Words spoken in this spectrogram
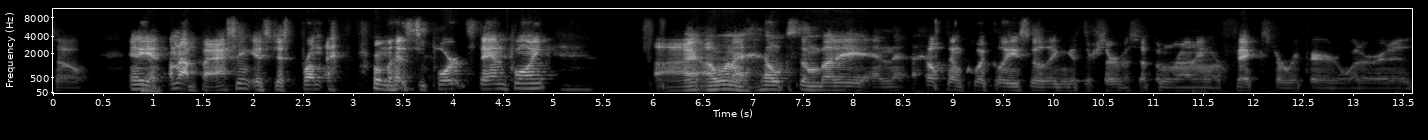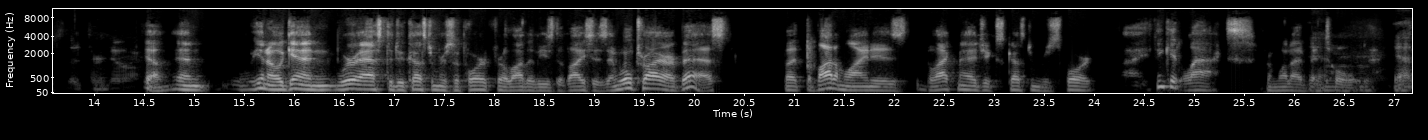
So, and again, I'm not bashing. It's just from from a support standpoint, I, I want to help somebody and help them quickly so they can get their service up and running or fixed or repaired or whatever it is that they're doing. Yeah. And, you know, again, we're asked to do customer support for a lot of these devices and we'll try our best. But the bottom line is Blackmagic's customer support, I think it lacks from what I've been yeah. told. Yeah.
